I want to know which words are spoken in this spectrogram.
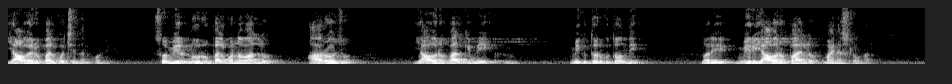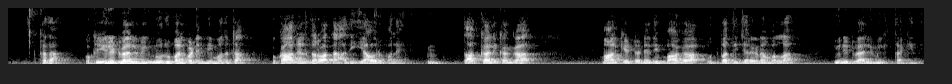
యాభై రూపాయలకు వచ్చింది అనుకోండి. సో మీరు నూరు రూపాయలు కొన్న వాళ్ళు ఆ రోజు యాభై రూపాయలకి మీ మీకు దొరుకుతోంది. మరి మీరు యాభై రూపాయలు మైనస్లో ఉన్నారు. కదా? ఒక యూనిట్ వాల్యూ మీకు నూరు రూపాయలు పడింది మొదట ఒక ఆరు నెలల తర్వాత అది యాభై రూపాయలు అయింది తాత్కాలికంగా మార్కెట్ అనేది బాగా ఉత్పత్తి జరగడం వల్ల యూనిట్ వాల్యూ మీకు తగ్గింది.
